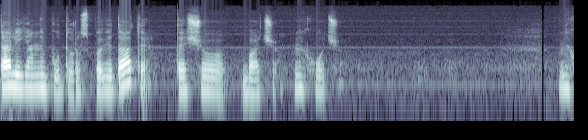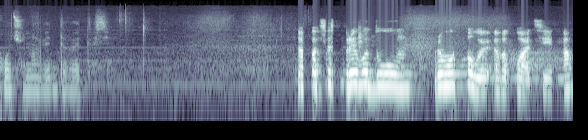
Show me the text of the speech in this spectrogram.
Далі я не буду розповідати те, що бачу. Не хочу. Не хочу навіть дивитися. Так, оце з приводу примусової евакуації. Так?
